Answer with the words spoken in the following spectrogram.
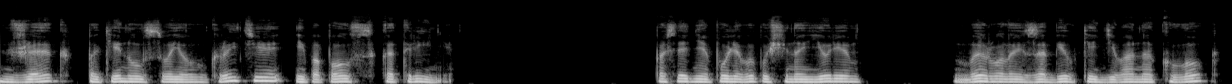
Джек покинул свое укрытие и пополз к Катрине. Последняя пуля, выпущенная Юрием, вырвала из забивки дивана клок.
